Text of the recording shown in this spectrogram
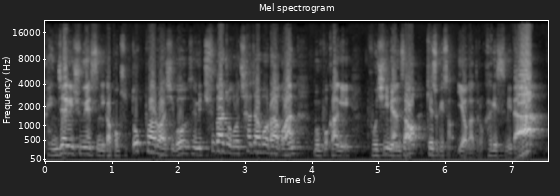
굉장히 중요했으니까 복습 똑바로 하시고 선생님이 추가적으로 찾아보라고 한 문법 강의 보시면서 계속해서 이어가도록 하겠습니다.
